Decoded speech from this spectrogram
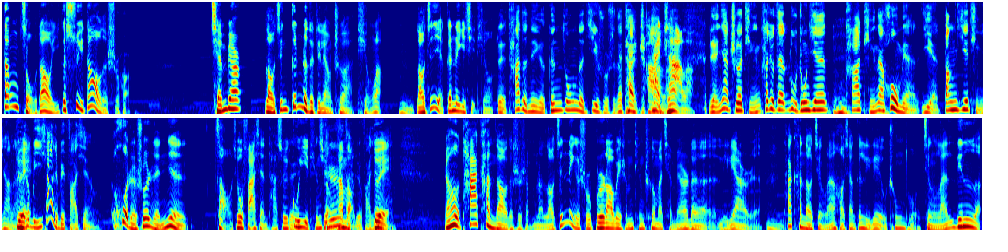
当走到一个隧道的时候，前边老金跟着的这辆车啊停了，嗯，老金也跟着一起停，对他的那个跟踪的技术实在太差了，太差了。人家车停，他就在路中间，嗯他停在后面，也当街停下来，对这不一下就被发现了。或者说人家早就发现他，所以故意停等他们早。就发现对，然后他看到的是什么呢？老金那个时候不知道为什么停车嘛，前边的李烈二人，嗯他看到景兰好像跟李烈有冲突，景兰拎了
